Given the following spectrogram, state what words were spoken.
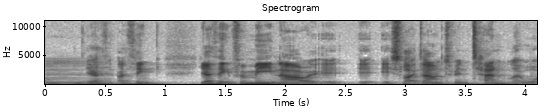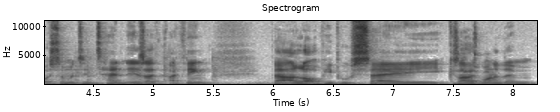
Mm. Yeah, I, th- I think. Yeah, I think for me now, it, it, it's like down to intent, like what someone's intent is. I, I think that a lot of people say because I was one of them.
